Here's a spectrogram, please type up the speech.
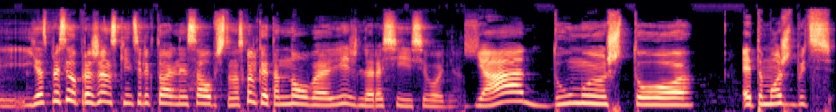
Я спросила про женские интеллектуальные сообщества. Насколько это новая вещь для России сегодня? Я думаю, что это может быть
